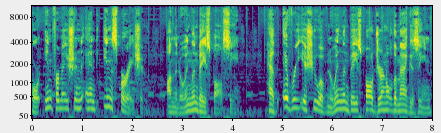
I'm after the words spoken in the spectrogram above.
for information and inspiration on the New England baseball scene. Have every issue of New England Baseball Journal, the magazine,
